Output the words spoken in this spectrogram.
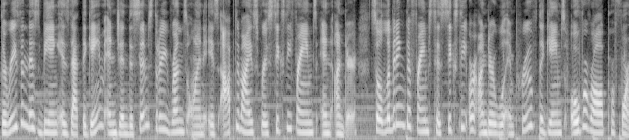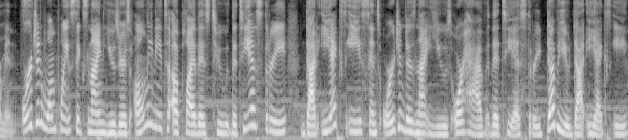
The reason this being is that the game engine The Sims 3 runs on is optimized for 60 frames and under, so limiting the frames to 60 or under will improve the game's overall performance. Origin 1.69 users only need to apply apply this to the ts3.exe since Origin does not use or have the ts3w.exe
